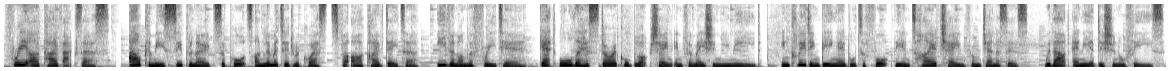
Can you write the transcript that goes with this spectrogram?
Free archive access. Alchemy Supernode supports unlimited requests for archive data, even on the free tier. Get all the historical blockchain information you need, including being able to fork the entire chain from Genesis, without any additional fees.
